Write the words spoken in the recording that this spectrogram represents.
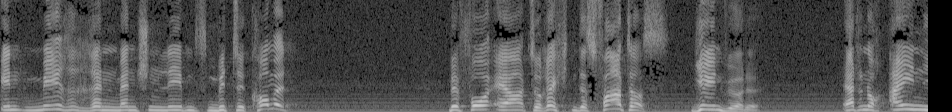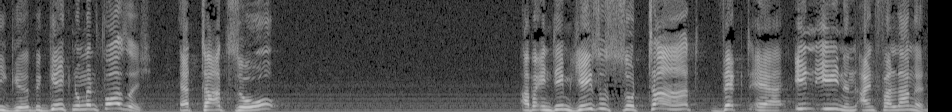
in mehreren Menschenlebensmitte kommen, bevor er zur Rechten des Vaters gehen würde. Er hatte noch einige Begegnungen vor sich. Er tat so, aber indem Jesus so tat, weckt er in ihnen ein Verlangen.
